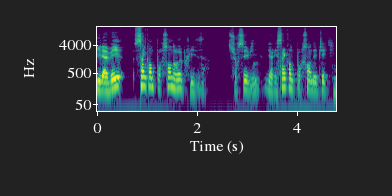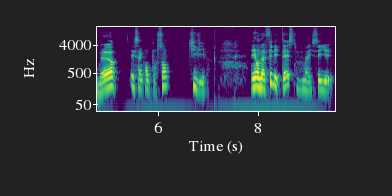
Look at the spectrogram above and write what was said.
il avait 50% de reprise sur ses vignes. Il y avait 50% des pieds qui meurent et 50% qui vivent. Et on a fait les tests, on a essayé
